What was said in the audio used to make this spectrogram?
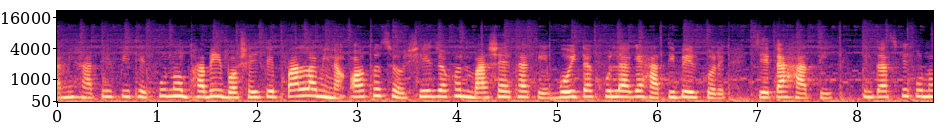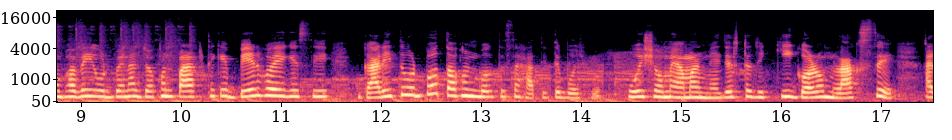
আমি হাতির পিঠে কোনোভাবেই বসাইতে পারলামই না, অথচ সে যখন বাসায় থাকে, বইটা খুলে আগে হাতি বের করে, যেটা হাতি। কিন্তু আজকে কোনোভাবেই উঠবে না। যখন পার্ক থেকে বের হয়ে গেছি গাড়িতে উঠবো, তখন বলতেছে হাতিতে বসবো। ওই সময় আমার মেজাজটা যে কি গরম লাগছে। আর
